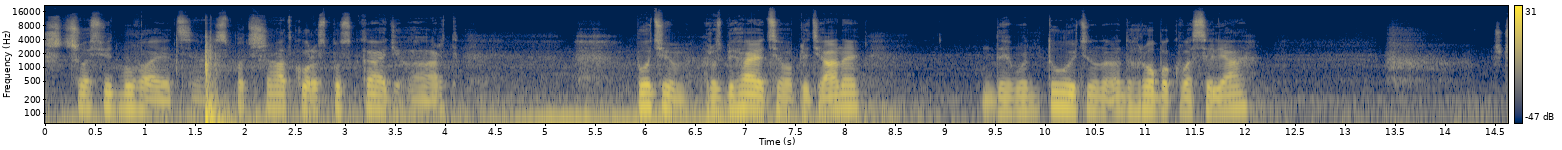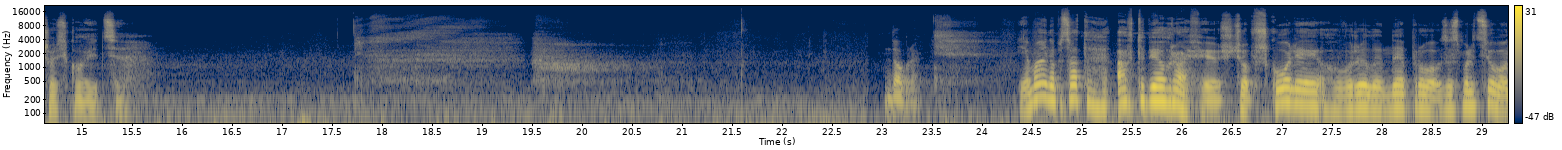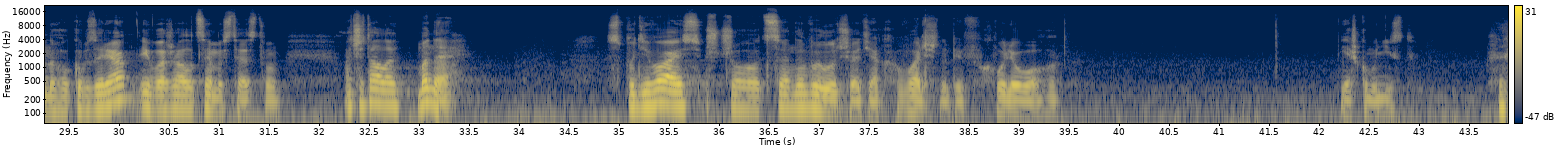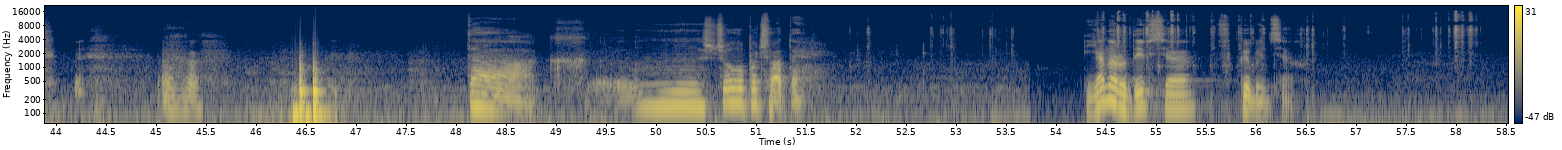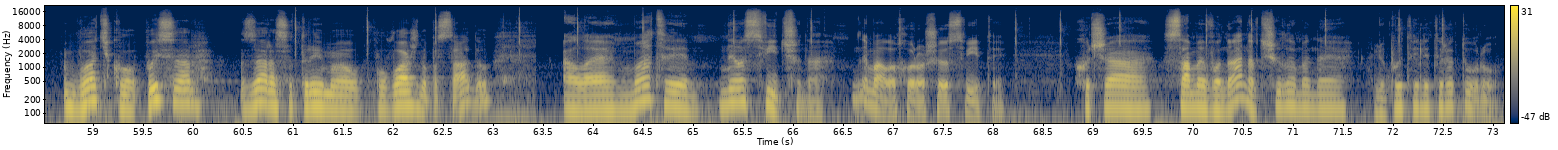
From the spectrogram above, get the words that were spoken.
Щось відбувається. Спочатку розпускають гард, потім розбігаються ваплітяни, демонтують надгробок Василя. Щось коїться. Добре. Я маю написати автобіографію, щоб в школі говорили не про засмальцьованого кобзаря і вважали це мистецтвом, а читали мене. Сподіваюсь, що це не вилучать як вальш напівхвильового. Я ж комуніст. Ага. Так. е, З чого почати? Я народився в Кибинцях. Батько писар зараз отримав поважну посаду. Але мати неосвічена, не мало хорошої освіти. Хоча саме вона навчила мене любити літературу.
